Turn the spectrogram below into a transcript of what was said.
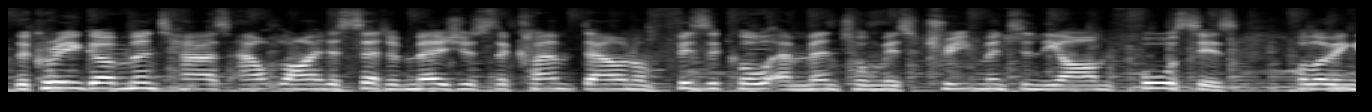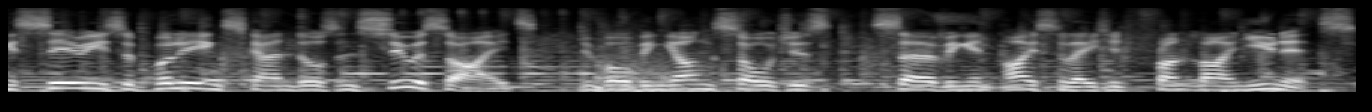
The Korean government has outlined a set of measures to clamp down on physical and mental mistreatment in the armed forces following a series of bullying scandals and suicides involving young soldiers serving in isolated frontline units.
